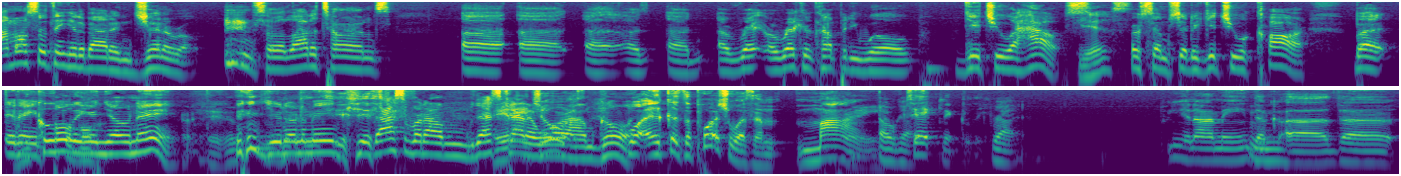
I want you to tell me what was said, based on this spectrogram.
I'm also thinking about in general. so a lot of times, uh, uh, uh, uh, a, re- a record company will get you a house, Yes. or some shit, or get you a car, but it ain't Recoupable. fully in your name. you know what I mean? That's what I'm. That's kind of where. I'm going. Well, because the Porsche wasn't mine Okay. technically. right. You know what I mean? Mm-hmm. The uh, the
